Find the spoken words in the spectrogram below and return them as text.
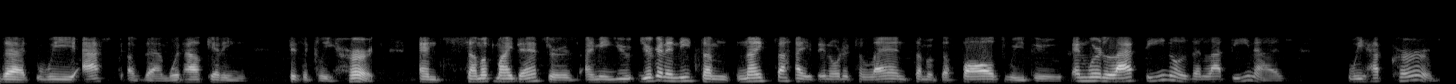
that we ask of them without getting physically hurt. And some of my dancers, I mean, you, you're going to need some nice size in order to land some of the falls we do. And we're Latinos and Latinas. We have curves.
